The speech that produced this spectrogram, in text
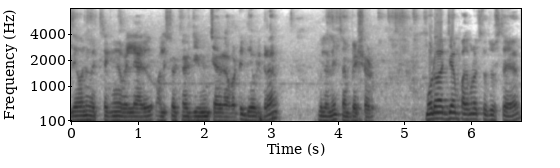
దేవుని వ్యతిరేకంగా వెళ్ళారు. వాళ్ళు ఇష్టం వచ్చినట్టు జీవించారు కాబట్టి దేవుడు ఇక్కడ వీళ్ళని చంపేశాడు. మూడో అధ్యాయం పదమూడు వచ్చిన చూస్తే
